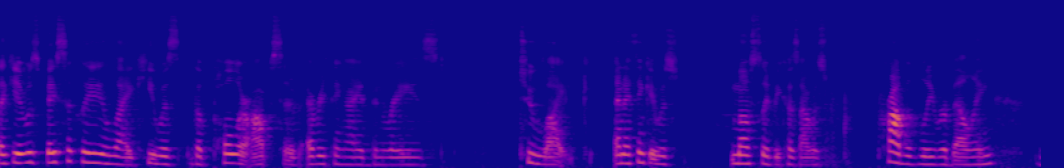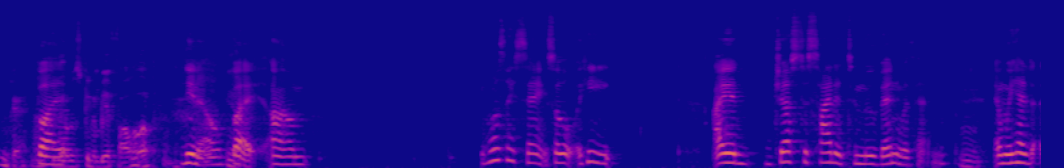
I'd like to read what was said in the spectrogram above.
Like it was basically like he was the polar opposite of everything I had been raised to like. And I think it was mostly because I was probably rebelling, Okay, But- that was going to be a follow up. you know. Yeah. But um, what was I saying? So he, I had just decided to move in with him, Mm. and we had,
